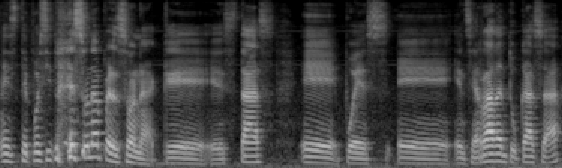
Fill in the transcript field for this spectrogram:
este, pues si tú eres una persona que estás, eh, pues, eh, encerrada en tu casa,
